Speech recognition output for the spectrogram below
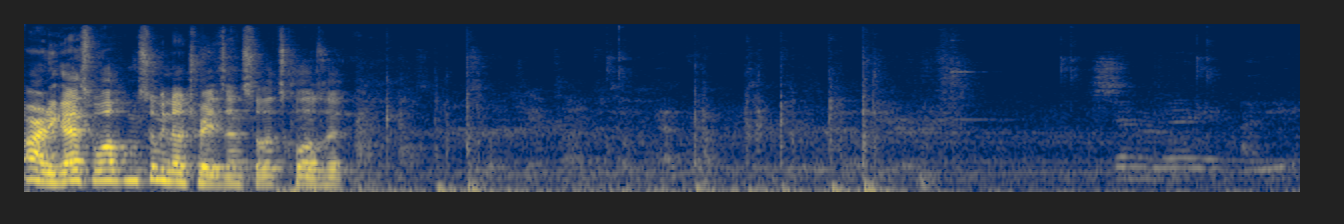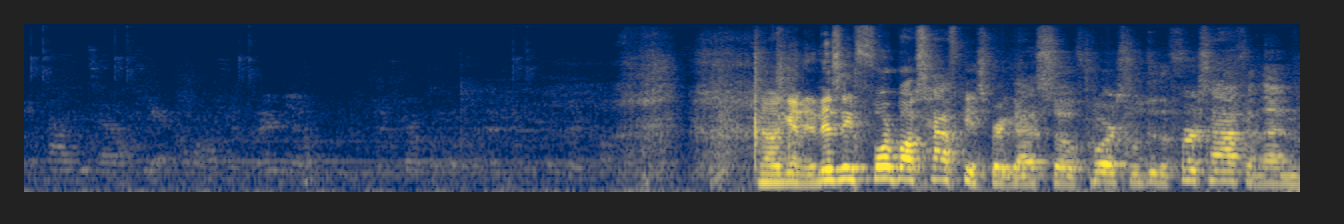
Alrighty, guys. Well, I'm assuming no trades in, so let's close it. Now, again, it is a four box half case break, guys. So, of course, we'll do the first half, and then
